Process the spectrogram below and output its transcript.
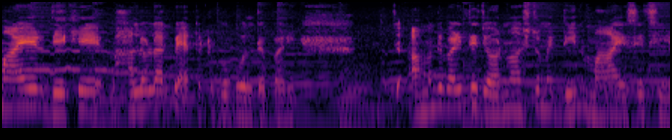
মায়ের দেখে ভালো লাগবে এতটুকু বলতে পারি। আমাদের বাড়িতে জন্মাষ্টমীর দিন মা এসেছিল।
